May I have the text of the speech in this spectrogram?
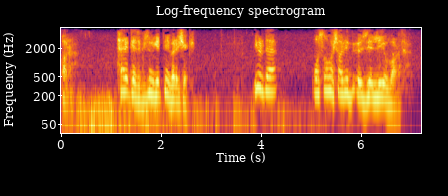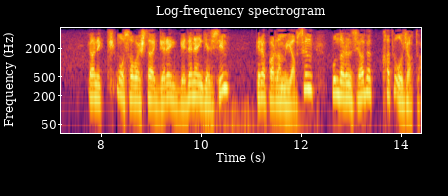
Para. Herkese gücünün yettiğini verecek. Bir de o savaşta ayrı bir özelliği vardı. Yani kim o savaşta gerek bedenen gelsin, gerek pardon mı yapsın, bunların sevabı katı olacaktı.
